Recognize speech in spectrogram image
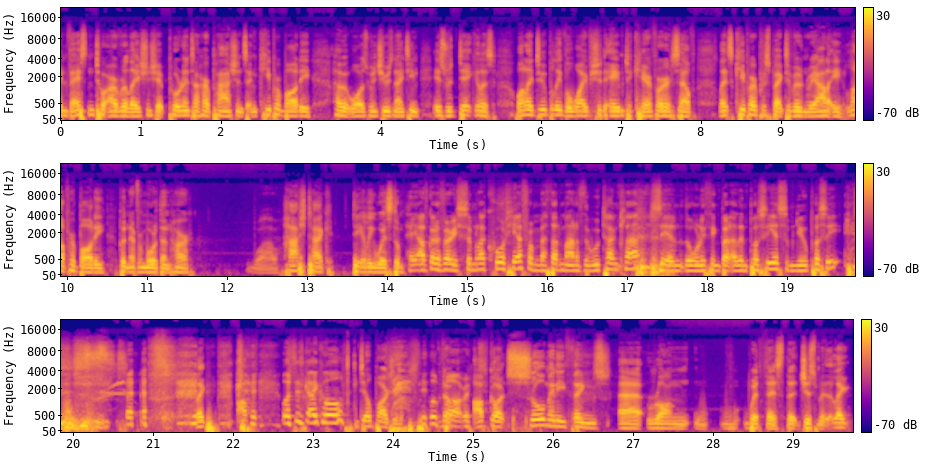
invest into our relationship, pour into her passions, and keep her body how it was when she was 19 is ridiculous. While I do believe a wife should aim to care for herself, let's keep our perspective in reality. Love her body, but never more than her. Wow. Hashtag daily wisdom. Hey, I've got a very similar quote here from Method Man of the Wu Tang Clan saying the only thing better than pussy is some new pussy. Like, I've, What's this guy called? Dale Partridge. Dale No, I've got so many things uh, wrong w- with this that just like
